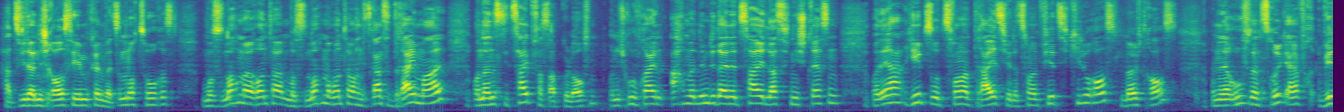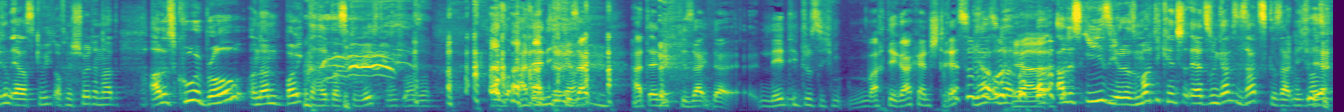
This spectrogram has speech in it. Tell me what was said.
hat es wieder nicht rausheben können, weil es immer noch zu hoch ist. Musste nochmal runter, musste nochmal runter machen. Das Ganze dreimal. Und dann ist die Zeit fast abgelaufen. Und ich rufe rein, Ahmed, nimm dir deine Zeit, lass dich nicht stressen. Und er hebt so 230 oder 240 Kilo raus, läuft raus. Und er ruft dann zurück, einfach während er das Gewicht auf den Schultern hat, alles cool, Bro. Und dann beugt er halt das Gewicht. Und ich war so, also, Hat er nicht gesagt, hat er nicht gesagt, ja, nee, Titus, ich mach dir gar keinen Stress oder Ja, so? oder Ja. alles easy oder so. Macht die keinen Er hat so einen ganzen Satz gesagt. Und Ich war Ja. so,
